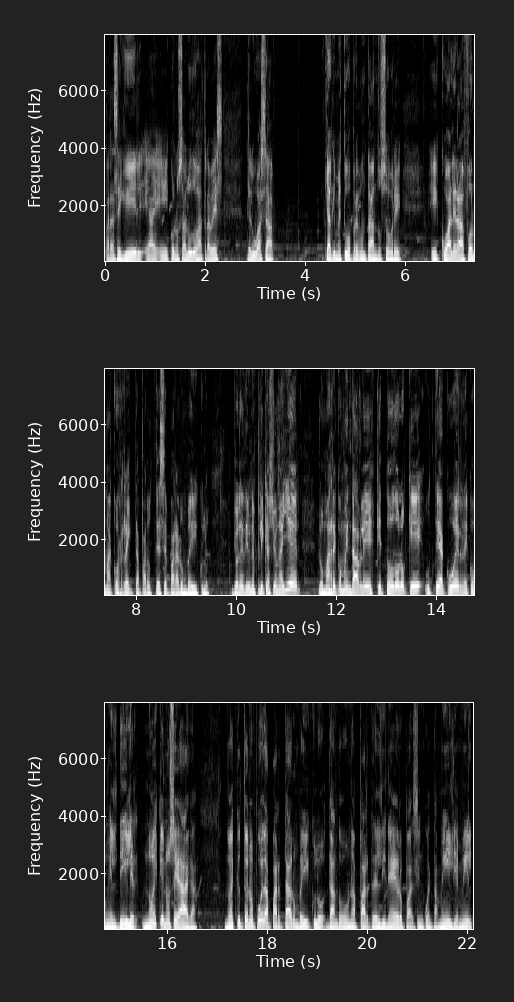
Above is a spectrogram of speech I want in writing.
para seguir eh, con los saludos a través del WhatsApp, que alguien me estuvo preguntando sobre cuál era la forma correcta para usted separar un vehículo. Yo le di una explicación ayer. Lo más recomendable es que todo lo que usted acuerde con el dealer, no es que no se haga, no es que usted no pueda apartar un vehículo dando una parte del dinero para 50 mil, 10 mil.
